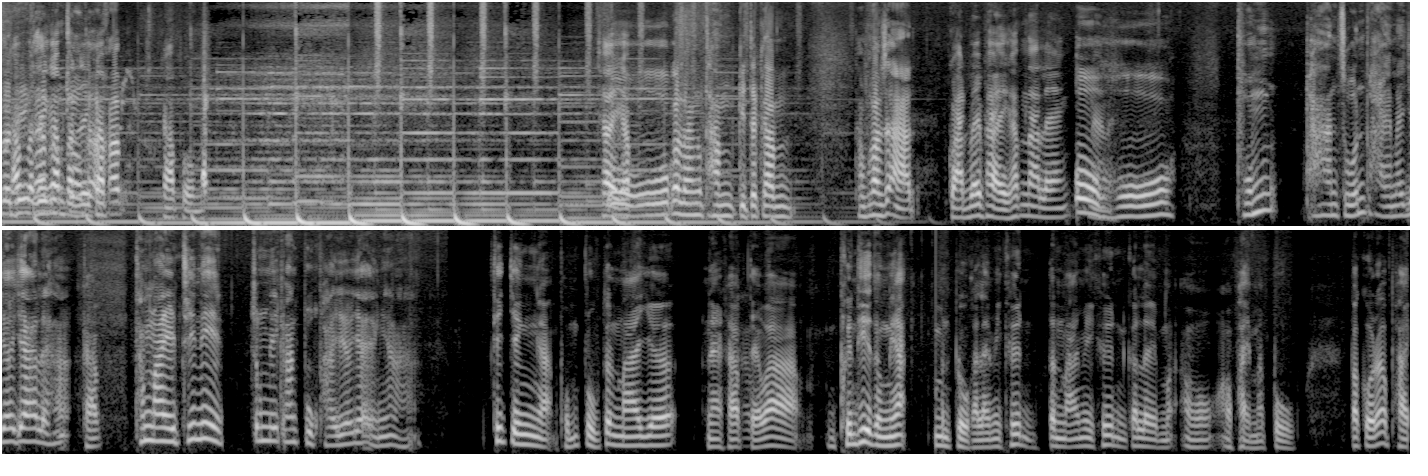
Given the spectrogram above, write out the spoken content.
สวัสดีครับสวัสดีครับณผู้ชมสวัสดีครับครับครับผม ใช่ครับ โอ้กำลังทำกิจกรรมทำความสะอาด กวาดใบไผ่ครับหน้าแรงโอ้โห ผมผ่านสวนไผ่มาเยอะแยะเลยฮะครับทำไมที่นี่จึงมีการปลูกไผ่เยอะแยะอย่างเงี้ยล่ะฮะที่จริงอะผมปลูกต้นไม้เยอะนะครับครับ แต่ว่าพื้นที่ตรงเนี้ยมันปลูกอะไรไม่ขึ้น ต้นไม้ไม่ขึ้นก็เลยมาเอาเอาไผ่มาปลูก ปรากฏว่าไผ่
